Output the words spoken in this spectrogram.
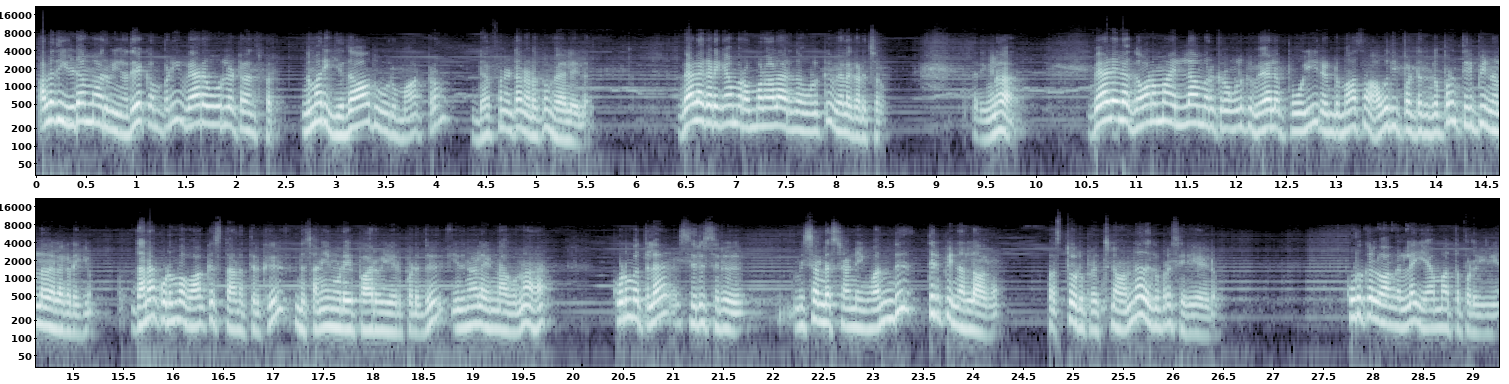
அல்லது இடம் மாறுவீங்க. அதே கம்பெனி வேற ஊரில் ட்ரான்ஸ்ஃபர் இந்த மாதிரி ஏதாவது ஒரு மாற்றம் டெஃபினட்டாக நடக்கும் வேலையில். வேலை கிடைக்காம ரொம்ப நாளாக இருந்தவங்களுக்கு வேலை கிடச்சிரும். சரிங்களா? வேலையில் கவனமாக இல்லாமல் இருக்கிறவங்களுக்கு வேலை போய் ரெண்டு மாதம் அவதிப்பட்டதுக்கப்புறம் திருப்பி நல்ல வேலை கிடைக்கும். தன குடும்ப வாக்குஸ்தானத்திற்கு இந்த சனியினுடைய பார்வை ஏற்படுது. இதனால என்ன ஆகும்னா குடும்பத்தில் சிறு சிறு மிஸ் அண்டர்ஸ்டாண்டிங் வந்து திருப்பி நல்லாகும். ஃபஸ்ட்டு ஒரு பிரச்சனை வந்து அதுக்கப்புறம் சரியாயிடும். கொடுக்கல் வாங்கலில் ஏமாற்றப்படுவீங்க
